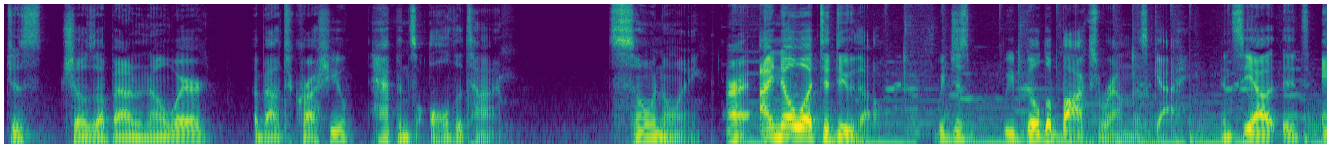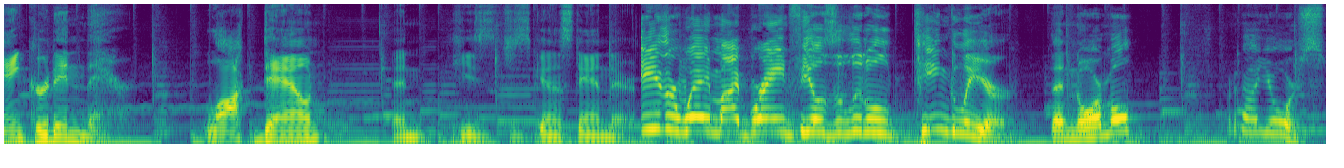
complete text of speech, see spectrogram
just shows up out of nowhere about to crush you? Happens all the time. It's so annoying. All right, I know what to do though. We just, we build a box around this guy and see how it's anchored in there. Locked down, and he's just gonna stand there. Either way, my brain feels a little tinglier than normal. What about yours?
